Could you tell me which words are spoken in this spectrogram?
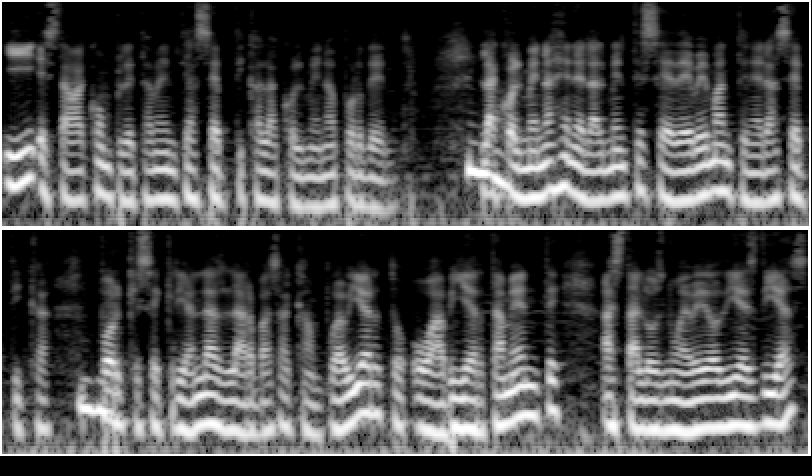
y estaba completamente aséptica la colmena por dentro. La colmena generalmente se debe mantener aséptica porque se crían las larvas a campo abierto o abiertamente hasta los 9 o 10 días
